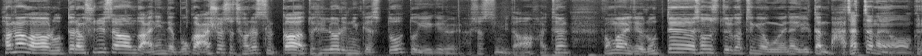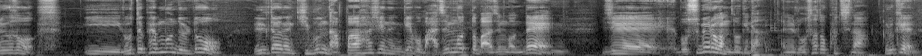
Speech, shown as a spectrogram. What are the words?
하나가 롯데랑 순위 싸움도 아닌데 뭐가 아쉬워서 저랬을까 또 힐러리님께서도 또 얘기를 하셨습니다. 하여튼 정말 이제 롯데 선수들 같은 경우에는 일단 맞았잖아요. 그래서 이 롯데 팬분들도 일단은 기분 나빠하시는 게 뭐 맞은 것도 맞은 건데 음. 이제 뭐 수베로 감독이나 아니면 로사도 코치나 이렇게 음.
